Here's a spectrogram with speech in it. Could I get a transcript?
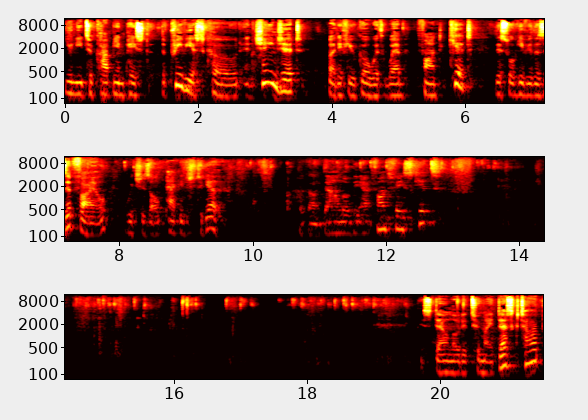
You need to copy and paste the previous code and change it, but if you go with Web Font Kit, this will give you the zip file, which is all packaged together. Click on download the at font face kit. It's downloaded to my desktop.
